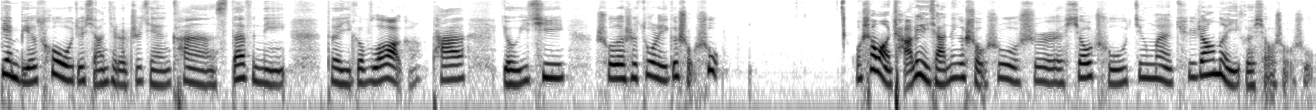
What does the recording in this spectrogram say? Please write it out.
辨别错误，就想起了之前看 Stephanie 的一个 vlog，他有一期说的是做了一个手术。我上网查了一下，那个手术是消除静脉曲张的一个小手术。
